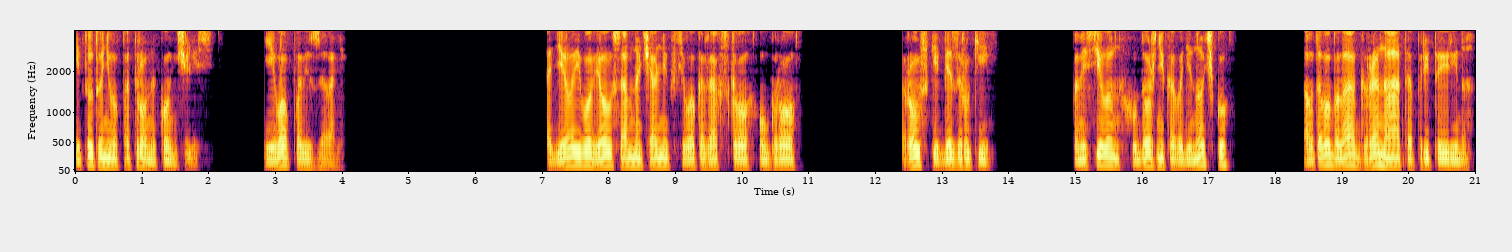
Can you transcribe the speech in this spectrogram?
И тут у него патроны кончились. И его повязали. А дело его вел сам начальник всего казахского УГРО. Русский без руки. Поместил он художника в одиночку, а у того была граната притырена.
